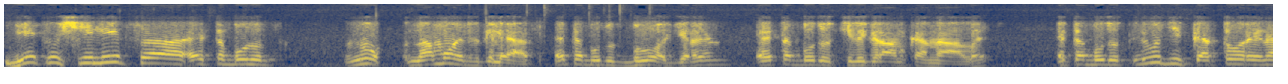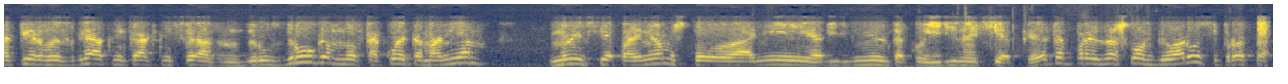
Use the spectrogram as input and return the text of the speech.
Действующие лица это будут ну, на мой взгляд, это будут блогеры, это будут телеграм-каналы, это будут люди, которые на первый взгляд никак не связаны друг с другом, но в какой-то момент мы все поймем, что они объединены такой единой сеткой. Это произошло в Беларуси, просто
